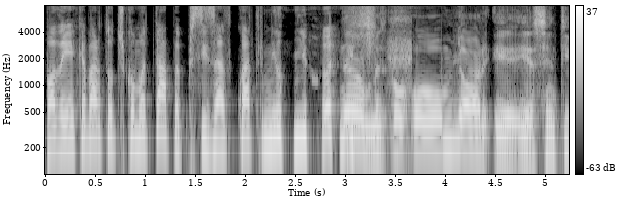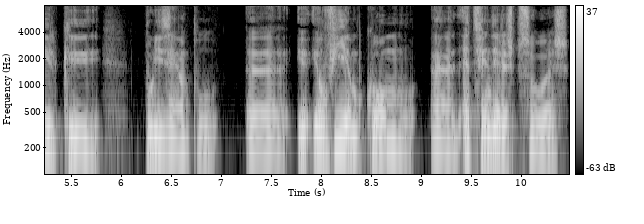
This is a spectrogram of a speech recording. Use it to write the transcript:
podem acabar todos com uma tapa, precisar de 4 mil milhões. Não, mas ou, melhor é, é, sentir que, por exemplo, uh, eu, eu via-me como uh, a defender as pessoas,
